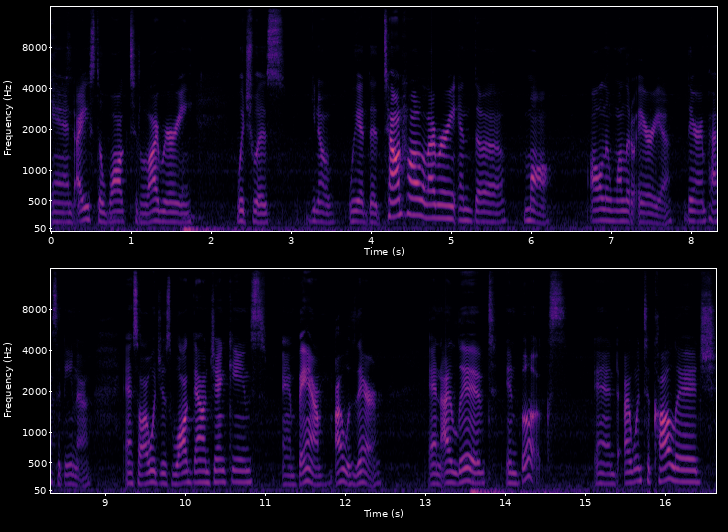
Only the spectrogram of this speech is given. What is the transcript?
and I used to walk to the library, which was, you know, we had the town hall, the library, and the mall, all in one little area there in Pasadena, and so I would just walk down Jenkins, and bam, I was there, and I lived in books, and I went to college.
